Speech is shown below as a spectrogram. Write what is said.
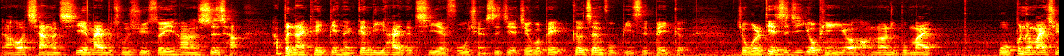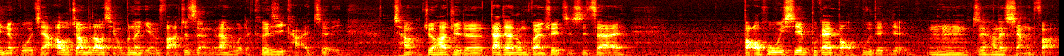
然后强的企业卖不出去，所以它的市场，它本来可以变成更厉害的企业，服务全世界，结果被各政府彼此背锅。就我的电视机又便宜又好，那你不卖，我不能卖去你的国家，哦，我赚不到钱，我不能研发，就只能让我的科技卡在这里。长就他觉得大家弄关税只是在保护一些不该保护的人，嗯，这是他的想法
